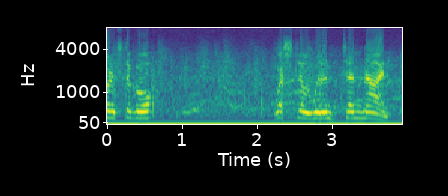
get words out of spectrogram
minutes to go. We're still winning 10-9.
